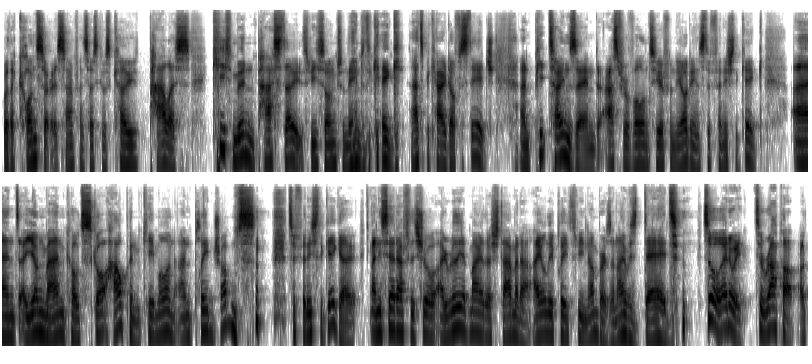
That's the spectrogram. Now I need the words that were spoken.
with a concert at San Francisco's Cow Palace, Keith Moon passed out three songs from the end of the gig, had to be carried off the stage, and Pete Townshend asked for a volunteer from the audience to finish the gig. And a young man called Scott Halpin came on and played drums to finish the gig out. And he said after the show, I really admire their stamina. I only played three numbers and I was dead. so, anyway, to wrap up, I'm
